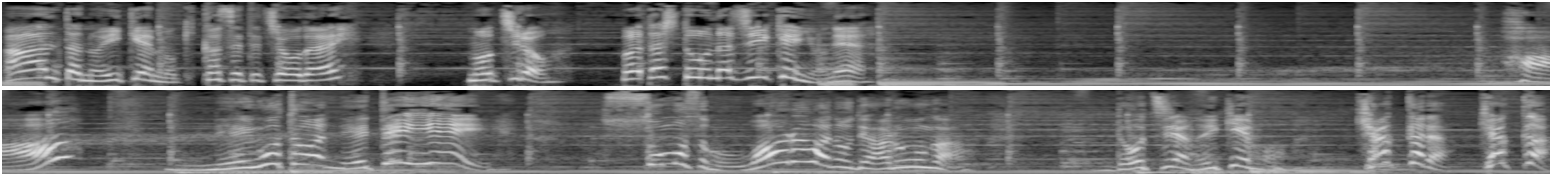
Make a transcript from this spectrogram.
あんたの意見も聞かせてちょうだい。もちろん私と同じ意見よね。はあ？寝言は寝て言えい。そもそもわらわのであろうがどちらの意見も却下だ却下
